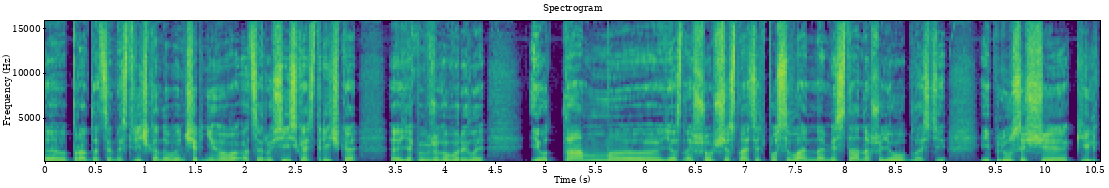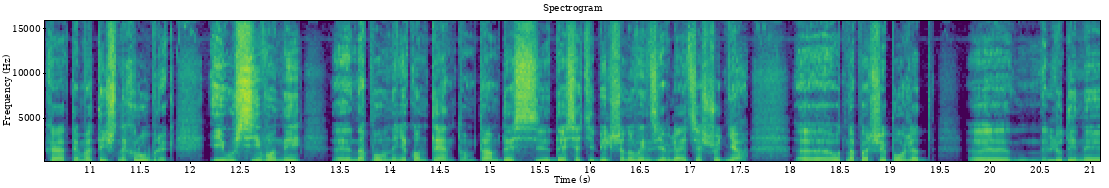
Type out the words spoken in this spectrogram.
Е, правда, це не стрічка новин Чернігова, а це російська стрічка, як ви вже говорили. І от там я знайшов 16 посилань на міста нашої області, і плюс ще кілька тематичних рубрик. І усі вони наповнені контентом. Там десь 10 і більше новин з'являється щодня. От на перший погляд. Е, Людини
